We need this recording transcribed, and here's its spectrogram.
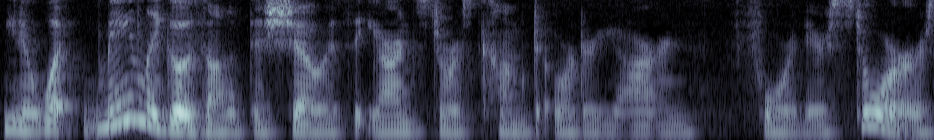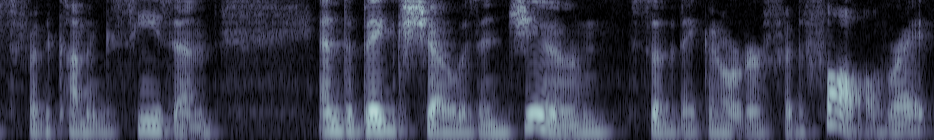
you know, what mainly goes on at this show is that yarn stores come to order yarn for their stores for the coming season. And the big show is in June so that they can order for the fall, right?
